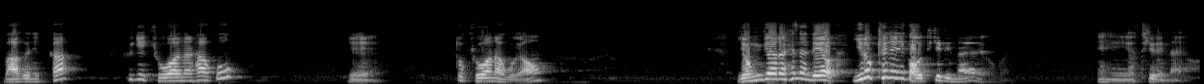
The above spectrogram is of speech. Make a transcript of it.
막으니까 흙이 교환을 하고 예, 또 교환하고요. 연결을 했는데요. 이렇게 되니까 어떻게 됐나요, 여러분? 예, 어떻게 됐나요?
